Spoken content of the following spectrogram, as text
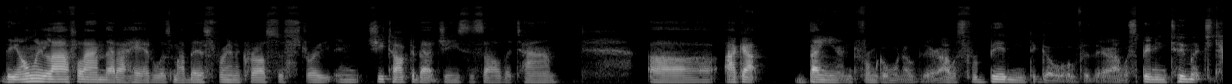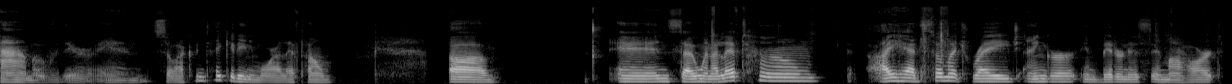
The only lifeline that I had was my best friend across the street, and she talked about Jesus all the time. Uh, I got banned from going over there. I was forbidden to go over there. I was spending too much time over there, and so I couldn't take it anymore. I left home. Um, and so when I left home, I had so much rage, anger, and bitterness in my heart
